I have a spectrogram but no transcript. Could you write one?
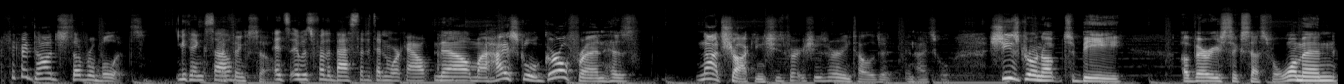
I think I dodged several bullets. You think so? I think so. It's it was for the best that it didn't work out. Now, my high school girlfriend has not shocking. She's very she was very intelligent in high school. She's grown up to be a very successful woman.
